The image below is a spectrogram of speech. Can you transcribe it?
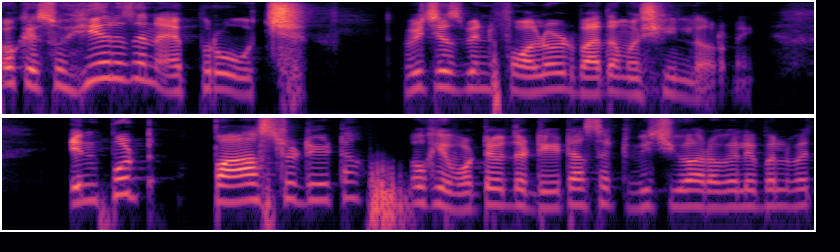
Okay so here is an approach which has been followed by the machine learning. Input past data. Okay whatever the data set which you are available with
